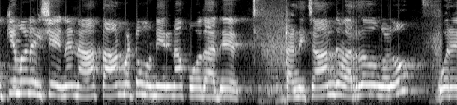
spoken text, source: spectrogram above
முக்கியமான விஷயம் என்னன்னா தான் மட்டும் முன்னேறினா போதாது. தன்னை சார்ந்து வர்றவங்களும் ஒரு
